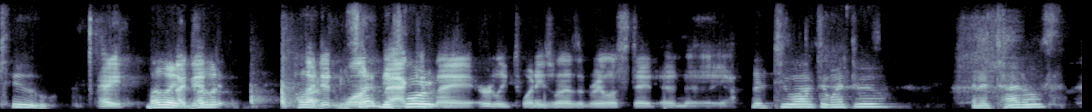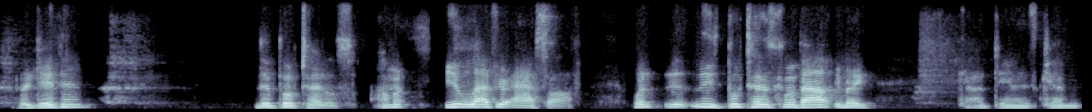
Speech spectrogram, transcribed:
Two. Hey, By the way, I did- way, I did one said back before in my early twenties when I was in real estate, and uh, yeah. the two audits I went through, and the titles I gave them, they're book titles. I'm gonna. You'll laugh your ass off when these book titles come about. You're like, God damn it, it's Kevin.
